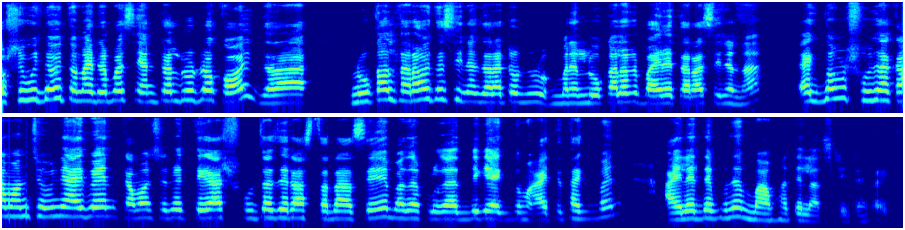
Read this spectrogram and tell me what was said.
অসুবিধা হইতো না, এটা সেন্ট্রাল রোডও কয়, যারা লোকাল তারা হয়তো চিনে, যারা মানে লোকালের বাইরে তারা চিনে না। একদম সোজা কামান চৌমিনে আইবেন, কামান চৌমিনের থেকে সোজা যে রাস্তাটা আছে, বাজার কলকাতার দিকে একদম আইতে থাকবেন, আইলে দেখবেন বাম হাতে লাস্ট এটা পাইবেন।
